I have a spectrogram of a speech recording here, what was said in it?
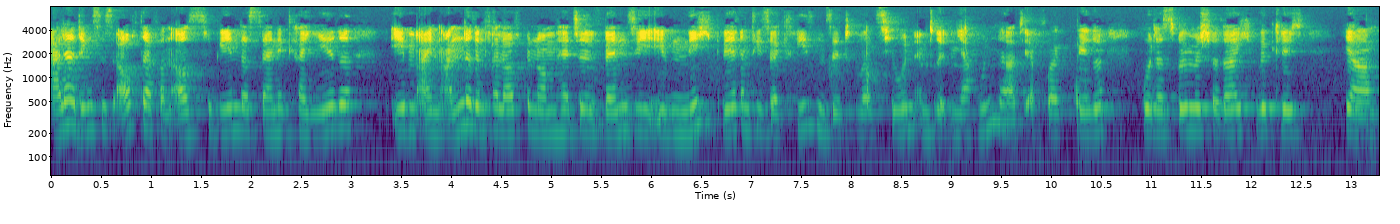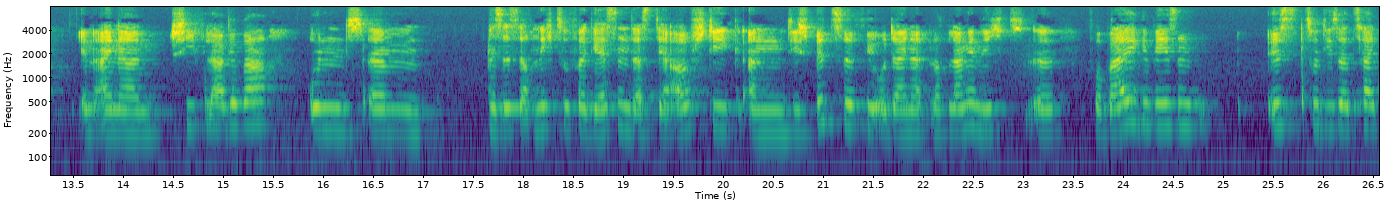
Allerdings ist auch davon auszugehen, dass seine Karriere eben einen anderen Verlauf genommen hätte, wenn sie eben nicht während dieser Krisensituation im dritten Jahrhundert erfolgt wäre, wo das Römische Reich wirklich ja, in einer Schieflage war. Und ähm, es ist auch nicht zu vergessen, dass der Aufstieg an die Spitze für Odeinat noch lange nicht äh, vorbei gewesen ist zu dieser Zeit.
